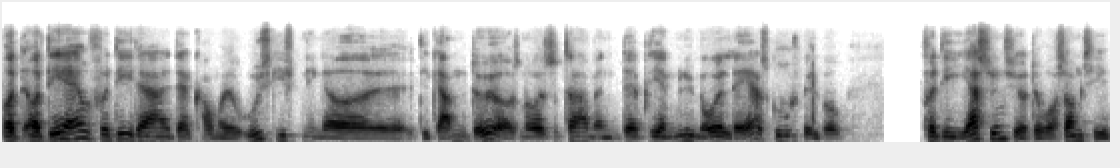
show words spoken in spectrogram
Og, og det er jo fordi, der, der kommer jo udskiftninger, og øh, de gamle dør og sådan noget, så tager man, der bliver en ny måde at lære skuespil på. Fordi jeg synes jo, det var samtidig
